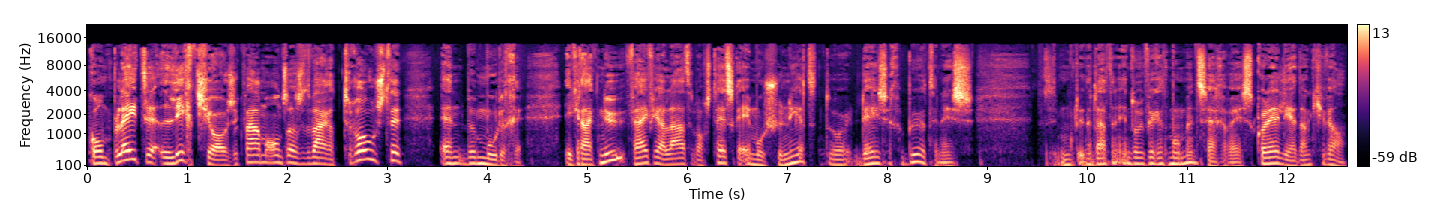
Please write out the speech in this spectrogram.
complete lichtshow. Ze kwamen ons als het ware troosten en bemoedigen. Ik raak nu, vijf jaar later, nog steeds geëmotioneerd door deze gebeurtenis. Het moet inderdaad een indrukwekkend moment zijn geweest. Cornelia, dankjewel.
